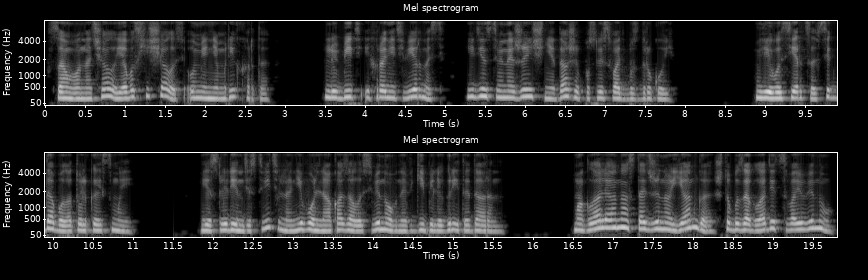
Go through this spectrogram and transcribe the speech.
С самого начала я восхищалась умением Рихарда любить и хранить верность единственной женщине даже после свадьбы с другой. В его сердце всегда была только Эсмей. Если Рин действительно невольно оказалась виновной в гибели Гриты Даррен, могла ли она стать женой Янга, чтобы загладить свою вину?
